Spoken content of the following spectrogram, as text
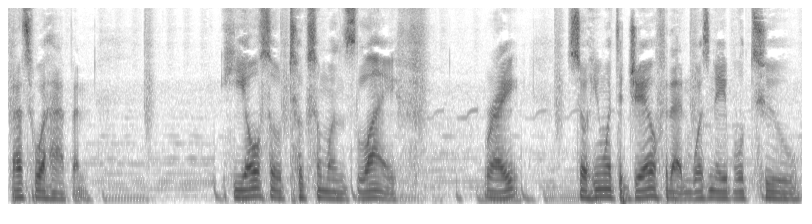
that's what happened. He also took someone's life, right? So he went to jail for that and wasn't able to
